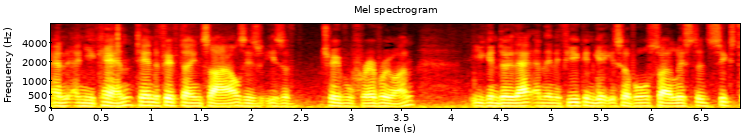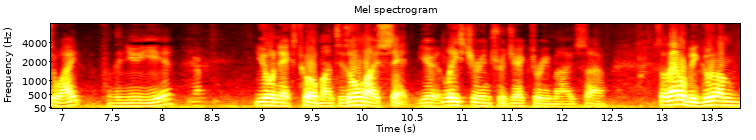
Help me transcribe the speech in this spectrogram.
and, and you can. Ten to fifteen sales is is achievable for everyone. You can do that, and then if you can get yourself also listed six to eight for the new year, Yep. Your next 12 months is almost set. You're, at least you're in trajectory mode. So, so that'll be good. I'm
